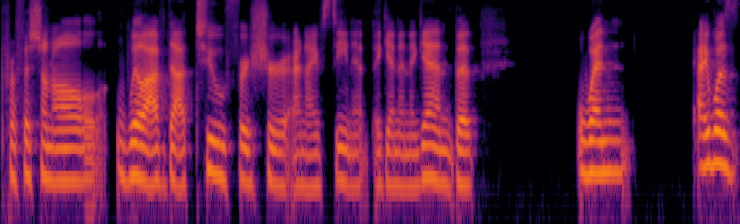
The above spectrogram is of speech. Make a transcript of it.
professional will have that too for sure and i've seen it again and again but when i was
